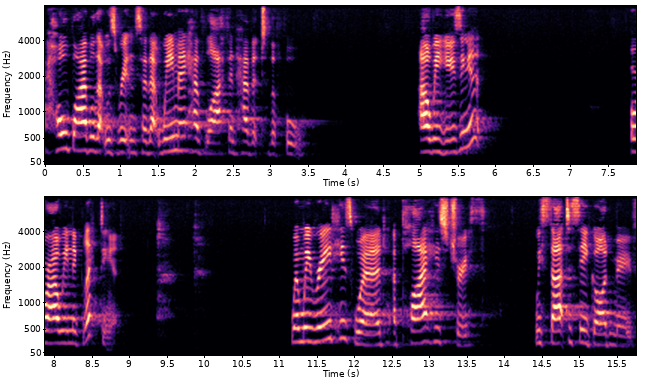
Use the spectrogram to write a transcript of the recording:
A whole Bible that was written so that we may have life and have it to the full. Are we using it? Or are we neglecting it? When we read His Word, apply His truth, we start to see God move.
